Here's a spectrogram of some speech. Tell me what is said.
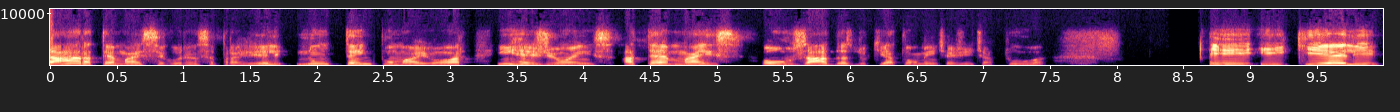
dar até mais segurança para ele, num tempo maior, em regiões até mais ousadas do que atualmente a gente atua, e, e que ele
